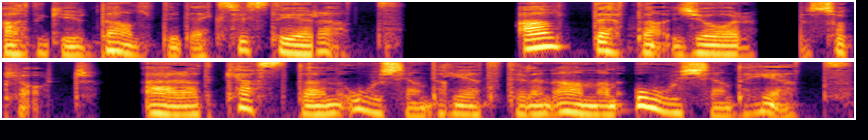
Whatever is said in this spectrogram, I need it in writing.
att Gud alltid existerat. Allt detta gör, såklart, är att kasta en okändhet till en annan okändhet.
